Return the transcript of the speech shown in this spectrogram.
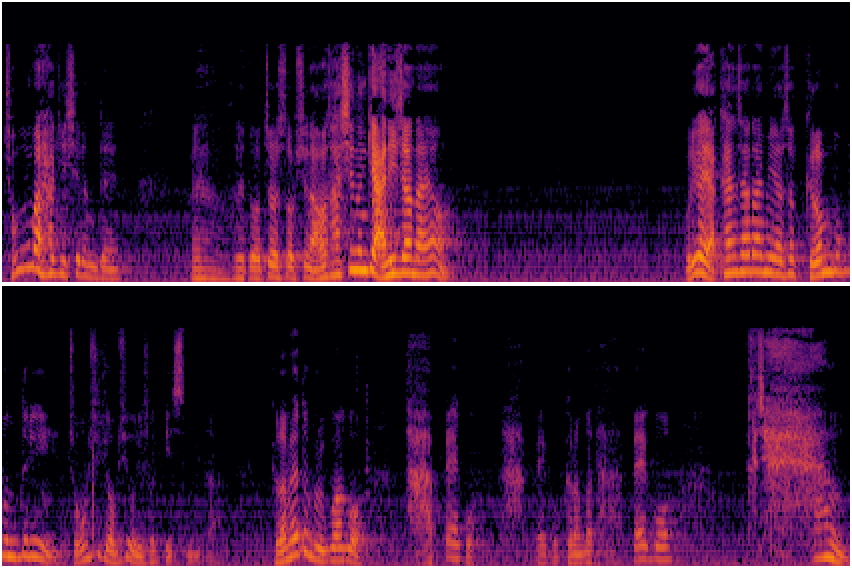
정말 하기 싫은데 에휴, 그래도 어쩔 수 없이 나와서 하시는 게 아니잖아요. 우리가 약한 사람이어서 그런 부분들이 조금씩 조금씩 우리 속에 있습니다. 그럼에도 불구하고 다 빼고 다 빼고 그런 거 다 빼고 가장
